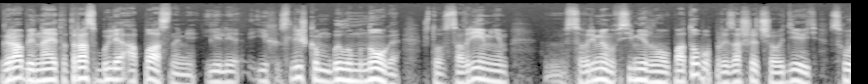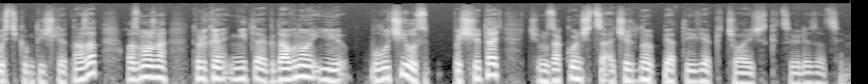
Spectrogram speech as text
грабли на этот раз были опасными, или их слишком было много, что со временем, со времен всемирного потопа, произошедшего 9 с хвостиком тысяч лет назад, возможно, только не так давно и получилось посчитать, чем закончится очередной пятый век человеческой цивилизации.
